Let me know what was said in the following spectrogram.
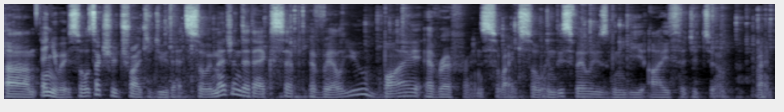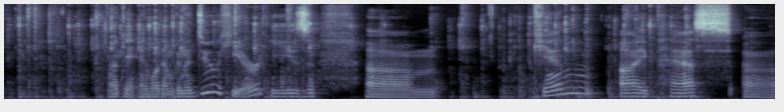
Um, anyway, so let's actually try to do that. So imagine that I accept a value by a reference, right? So in this value is going to be i32, right? Okay, and what I'm going to do here is um, can I pass uh,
